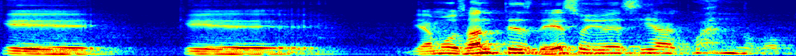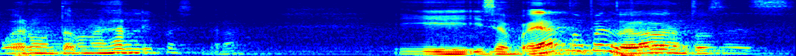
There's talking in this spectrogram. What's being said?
que, que, digamos, antes de eso yo decía, ¿cuándo voy a poder montar una Harley? Pues, ¿verdad? Y, y se fue dando, pues, ¿verdad? Entonces,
